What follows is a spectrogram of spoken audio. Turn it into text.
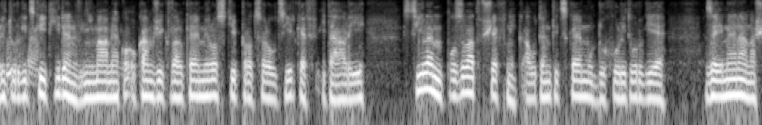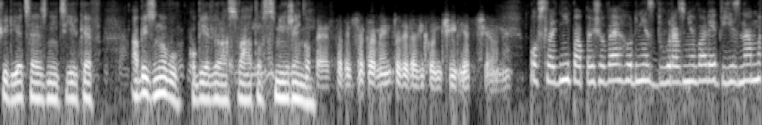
Liturgický týden vnímám jako okamžik velké milosti pro celou církev v Itálii s cílem pozvat všechny k autentickému duchu liturgie, zejména naši diecézní církev, aby znovu objevila svátost smíření. Poslední papežové hodně zdůrazňovali význam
